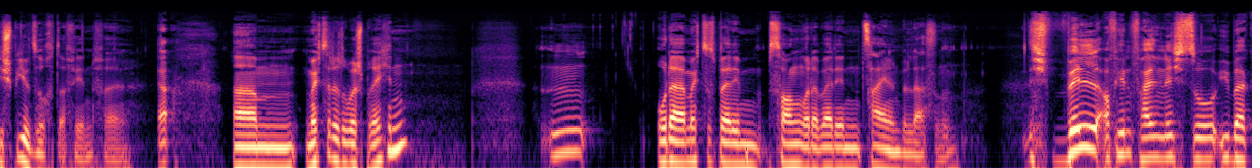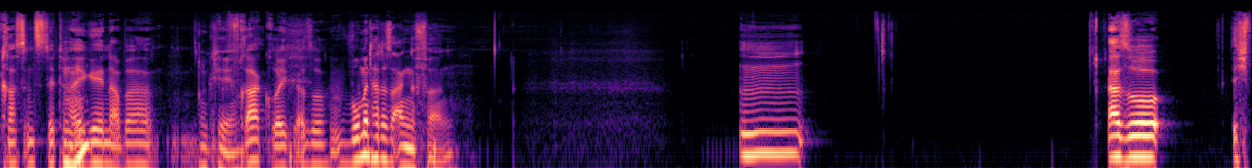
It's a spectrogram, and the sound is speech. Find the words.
die Spielsucht auf jeden Fall. Ja. Ähm, möchtest du darüber sprechen? Mhm. Oder möchtest du es bei dem Song oder bei den Zeilen belassen? Ich will auf jeden Fall nicht so überkrass ins Detail mhm. gehen, aber okay. frag ruhig. Also. Womit hat es angefangen? Mm. Also, ich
